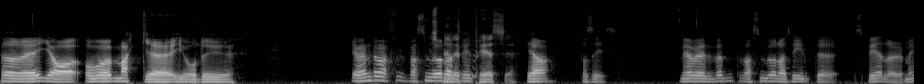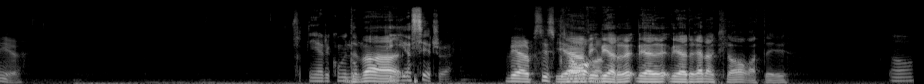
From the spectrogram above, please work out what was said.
För eh, jag och Macke gjorde ju... Jag vet inte varför, vad som gjorde att vi på inte... PC. Ja, precis. Men jag vet, inte vad som gjorde att vi inte spelade med er. För att ni hade kommit Det var- på PC tror jag. Vi hade precis klarat Ja, vi, vi, hade, vi, hade, vi hade redan klarat det ju. Ja.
